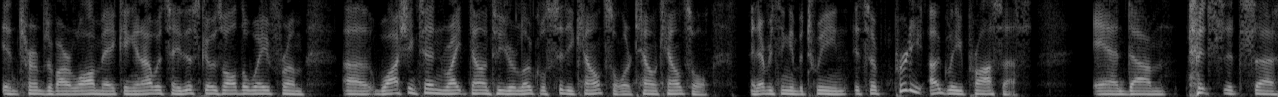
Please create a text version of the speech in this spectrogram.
in terms of our lawmaking, and I would say this goes all the way from uh, Washington right down to your local city council or town council and everything in between. It's a pretty ugly process, and um, it's it's uh,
